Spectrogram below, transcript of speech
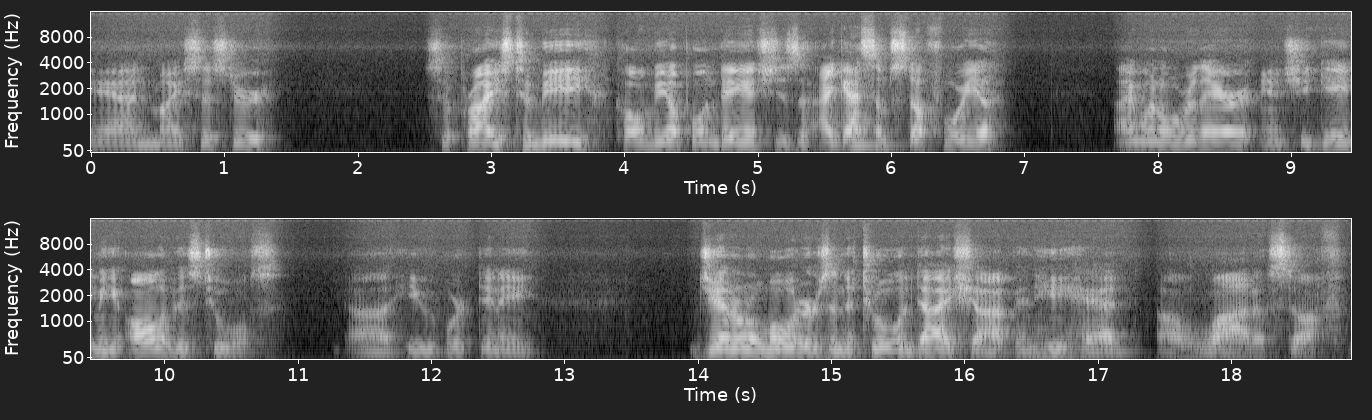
and my sister surprised to me, called me up one day and she said, I got some stuff for you. I went over there and she gave me all of his tools. Uh, he worked in a General Motors in the tool and die shop and he had a lot of stuff.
